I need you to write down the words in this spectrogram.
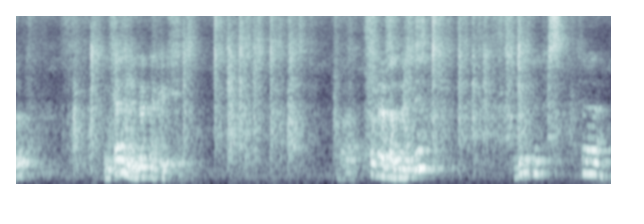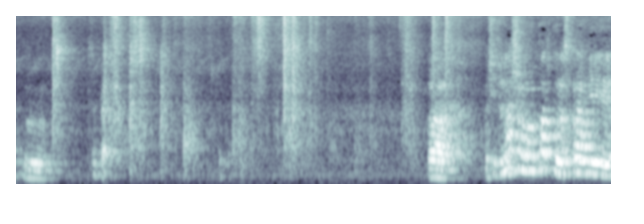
От Кінцевий набір на. Е, Що треба знайти? Вихід це, е, це перше. Значить, у нашому випадку насправді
